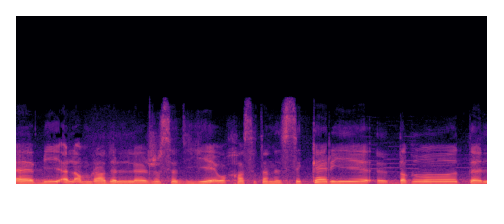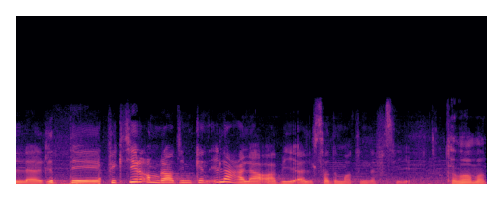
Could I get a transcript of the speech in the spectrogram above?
بالأمراض الجسدية وخاصة السكري الضغط الغدة. في كثير أمراض يمكن لها علاقة بالصدمات النفسية. تماما.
